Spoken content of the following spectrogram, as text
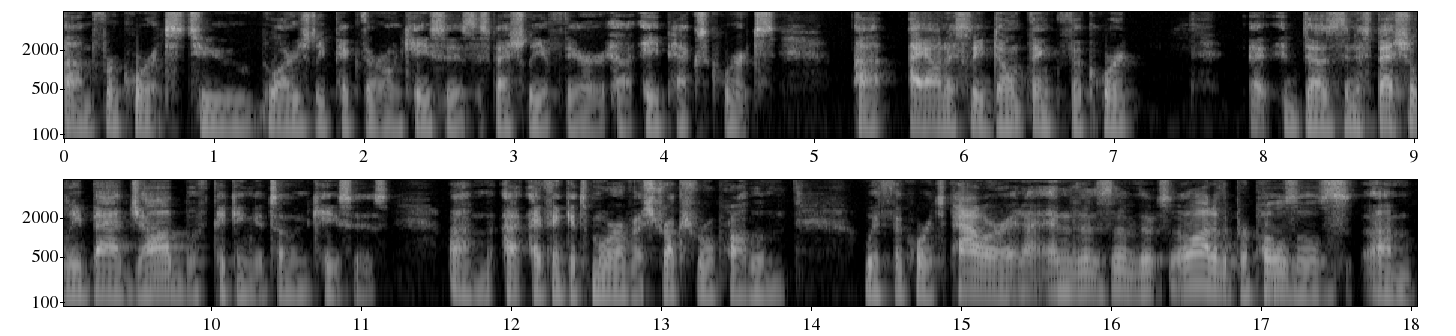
um, for courts to largely pick their own cases, especially if they're uh, apex courts. Uh, I honestly don't think the court uh, does an especially bad job of picking its own cases. Um, I, I, think it's more of a structural problem with the court's power, and, and there's, there's, a lot of the proposals um,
